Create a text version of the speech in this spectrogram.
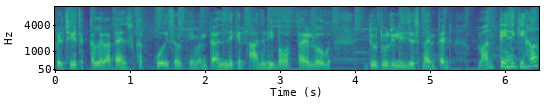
पृथ्वी चक्कर लगाता है इसका कोई सेंस नहीं बनता है। लेकिन आज भी बहुत सारे लोग ड्यू टू रिलीजियस माइंड मानते हैं कि हाँ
